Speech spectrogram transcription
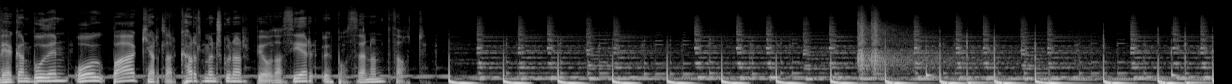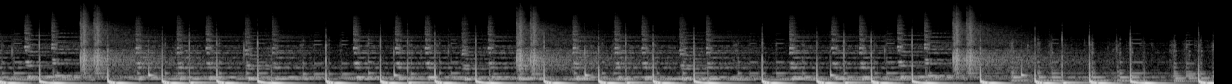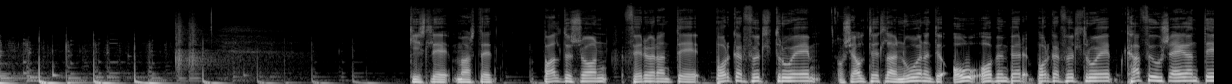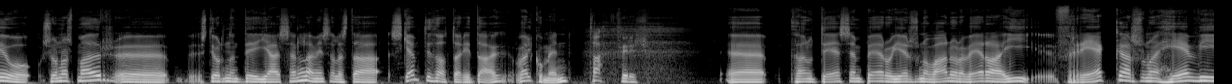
Veganbúðin og bakkjarlar Karlmennskunar bjóða þér upp á þennan þátt. Gísli Marsteinn Baldursson, fyrirverandi borgarfulltrúi og sjálftillaði núverandi óofinber borgarfulltrúi, kaffihúseigandi og sjónasmaður, uh, stjórnandi, já, sannlega vinsalasta skemmti þáttar í dag. Velkomin. Takk fyrir. Það er nú desember og ég er svona vanur að vera í frekar svona hefi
